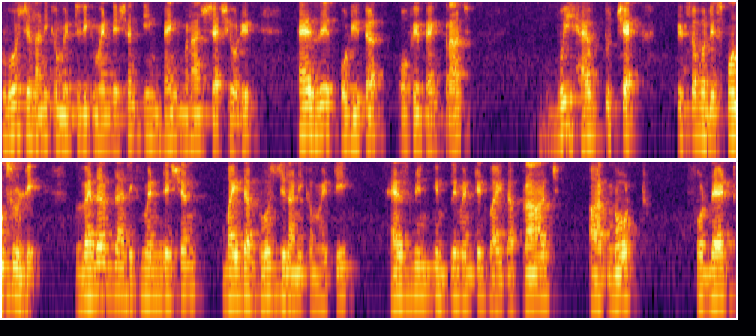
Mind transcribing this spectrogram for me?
Ghosh Jalani committee recommendation in bank branch statutory audit as a auditor of a bank branch. We have to check. It's our responsibility whether the recommendation by the Ghosh Jalani committee has been implemented by the branch or not. For that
